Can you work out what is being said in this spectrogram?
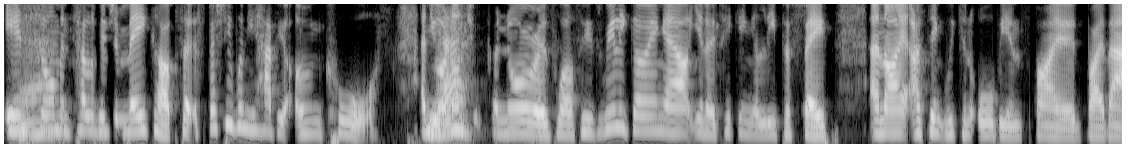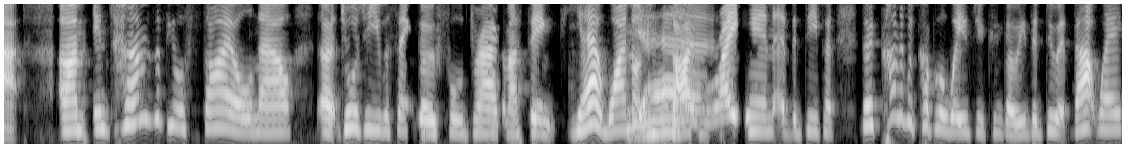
in Yeah. film and television makeup. So especially when you have your own course and you're an entrepreneur as well. So he's really going out, you know, taking a leap of faith and I, I think we can all be inspired by that. Um, in terms of your style now, uh, Georgie, you were saying go full drag, and I think, yeah, why not just dive right in at the deep end? There are kind of a couple of ways you can go. Either do it that way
